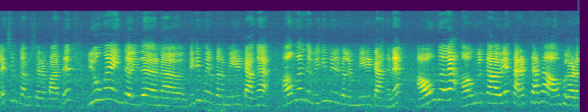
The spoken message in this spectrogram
எலெக்ஷன் கமிஷனரை பார்த்து இவங்க இந்த இதை விதிமுறைகளை மீறிட்டாங்க. அவங்க இந்த விதிமுறைகளை மீறிட்டாங்கன்னு அவங்கள அவங்களுக்காகவே கரெக்டான அவங்களோட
